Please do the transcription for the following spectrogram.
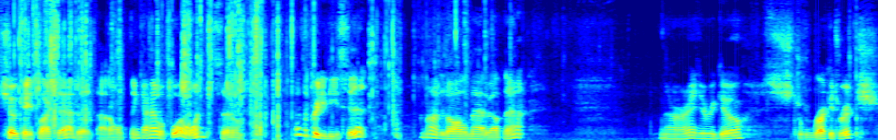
showcase like that, but I don't think I have a foil one, so that's a pretty decent hit. Not at all mad about that. Alright, here we go. Struck it rich.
